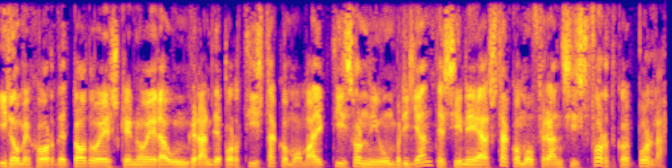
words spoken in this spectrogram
Y lo mejor de todo es que no era un gran deportista como Mike Tyson ni un brillante cineasta como Francis Ford Coppola.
